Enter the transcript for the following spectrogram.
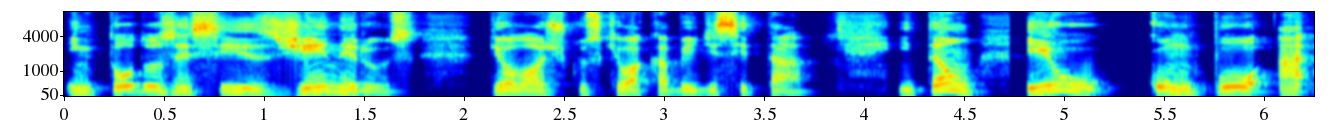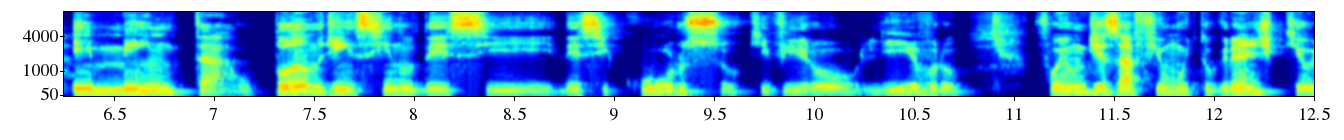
em todos esses gêneros teológicos que eu acabei de citar. Então, eu compor a ementa, o plano de ensino desse, desse curso que virou livro, foi um desafio muito grande que eu,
